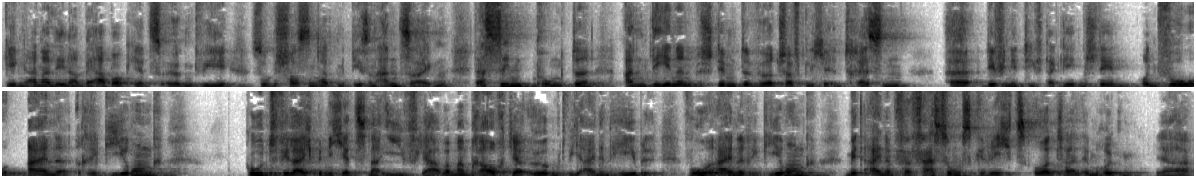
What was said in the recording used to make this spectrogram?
gegen Annalena Baerbock jetzt irgendwie so geschossen hat mit diesen Anzeigen. Das sind Punkte, an denen bestimmte wirtschaftliche Interessen definitiv dagegen stehen. Und wo eine Regierung Gut, vielleicht bin ich jetzt naiv, ja, aber man braucht ja irgendwie einen Hebel, wo eine Regierung mit einem Verfassungsgerichtsurteil im Rücken, ja,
